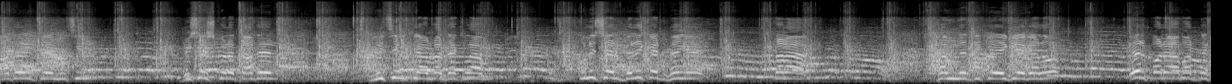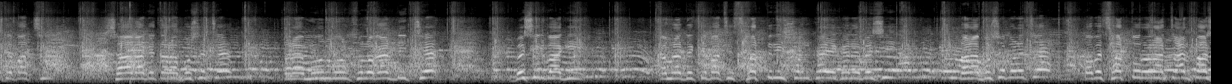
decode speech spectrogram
তাদের যে মিছিল বিশেষ করে তাদের মিছিলকে আমরা দেখলাম। পুলিশের ব্যারিকেড ভেঙে তারা সামনের দিকে এগিয়ে গেল। এরপরে আবার দেখতে পাচ্ছি শাহবাগে তারা বসেছে, তারা মুরমুর স্লোগান দিচ্ছে। বেশিরভাগই আমরা দেখতে পাচ্ছি ছাত্রীর সংখ্যা এখানে বেশি। তারা বসে পড়েছে, তবে ছাত্ররা চারপাশ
